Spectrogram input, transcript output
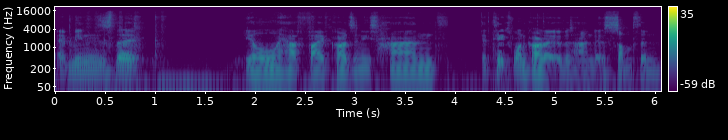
It means that he'll only have five cards in his hand. It takes one card out of his hand. It's something.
